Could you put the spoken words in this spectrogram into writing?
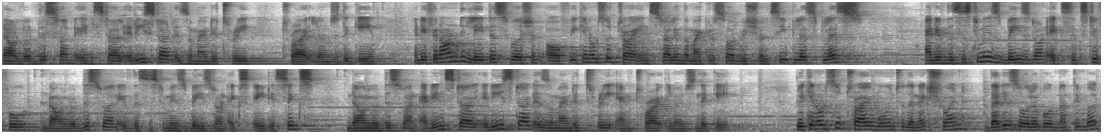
download this one, install a restart is a mandatory, try launch the game. And if you're on the latest version of, you can also try installing the Microsoft Visual C++. And if the system is based on x64, download this one. If the system is based on x86, download this one and install. A restart is a mandatory and try launching the game. We can also try moving to the next one. That is all about nothing but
